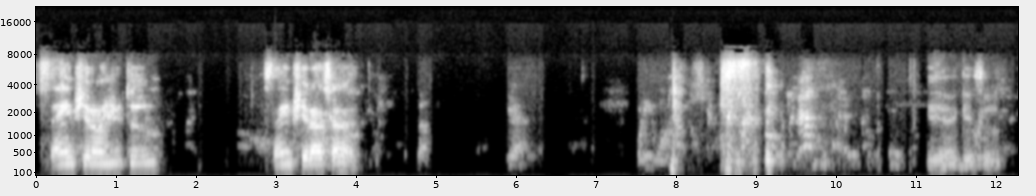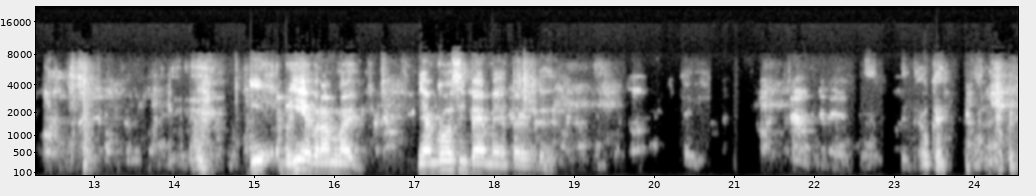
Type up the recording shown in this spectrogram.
Same shit on YouTube. Same shit outside. Yeah, What do you want? yeah, I guess so. yeah, but yeah, but I'm like, yeah, I'm going to see Batman Thursday. Okay. Okay.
